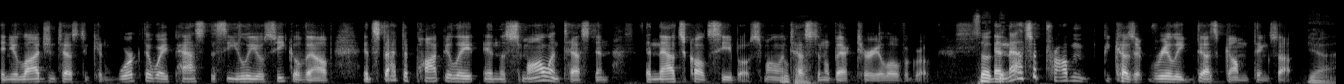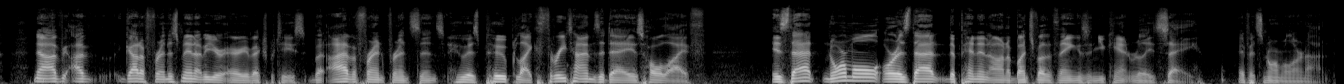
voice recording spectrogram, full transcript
in your large intestine can work their way past the ileocecal valve and start to populate in the small intestine, and that's called SIBO, small okay. intestinal bacterial overgrowth. So, and that's a problem because it really does gum things up. Yeah. Now, I've, I've got a friend. This may not be your area of expertise, but I have a friend, for instance, who has pooped like three times a day his whole life. Is that normal, or is that dependent on a bunch of other things, and you can't really say if it's normal or not?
